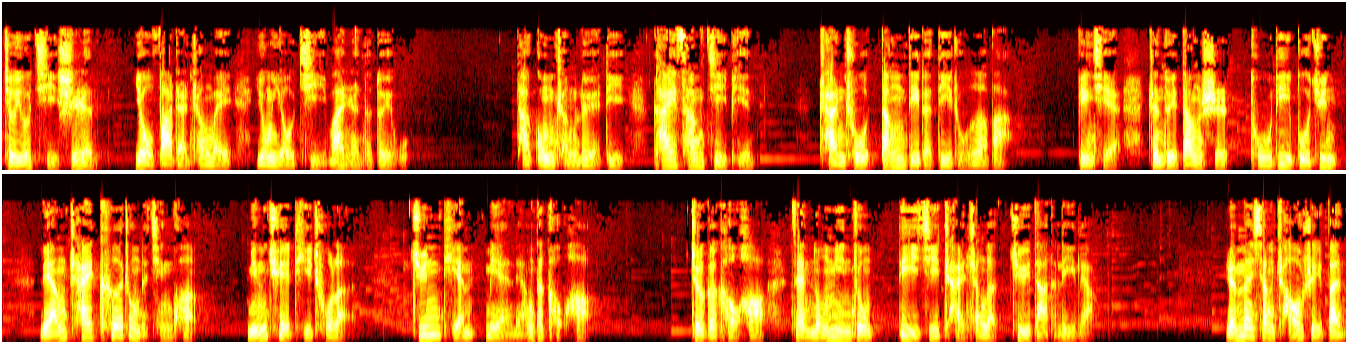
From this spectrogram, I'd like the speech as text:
就有几十人，又发展成为拥有几万人的队伍。他攻城略地，开仓济贫，铲除当地的地主恶霸，并且针对当时土地不均、粮差苛重的情况，明确提出了“均田免粮”的口号。这个口号在农民中立即产生了巨大的力量，人们像潮水般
